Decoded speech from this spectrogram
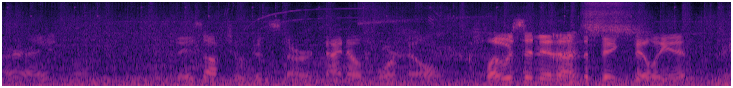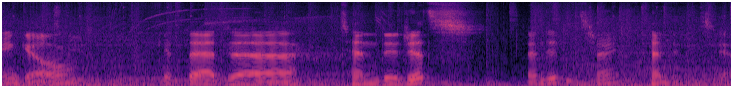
All right. Well, today's off to a good start. 904 mil, closing in on the big billion. There you go. Get that uh, 10 digits. 10 digits, right? 10 digits, yeah.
